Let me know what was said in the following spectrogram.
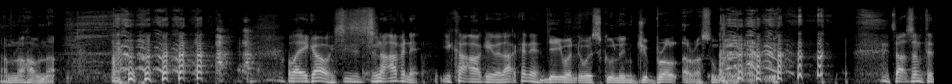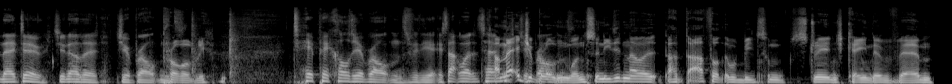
I'm not having that. Well, there you go. He's just not having it. You can't argue with that, can you? Yeah, you went to a school in Gibraltar or something. Is that something they do? Do you know the Gibraltans? Probably. Typical Gibraltans with you. Is that what the term I met a Gibraltar Gibraltans? once, and he didn't have a. I, I thought there would be some strange kind of um,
